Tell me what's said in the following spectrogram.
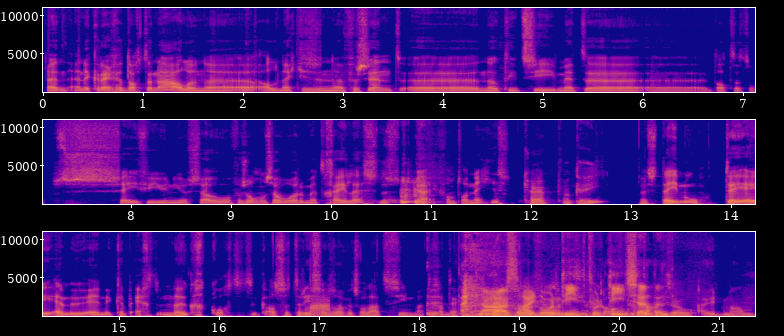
En, en ik kreeg de dag daarna al, een, eh, al netjes een eh, verzendnotitie met eh, eh, dat het op 7 juni of zo verzonden zou worden met GLS. Dus ja, ik vond het wel netjes. Oké. Oké. Dus Temu, T-E-M-U. En ik heb echt een meuk gekocht. Ik- Als het er is, dan zal ik het wel laten zien. Maar het Eh, gaat echt die niet. Ja, voor- voor jongen, die 10 ziet er voor 10 cent en zo. Uit, man. Alleen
